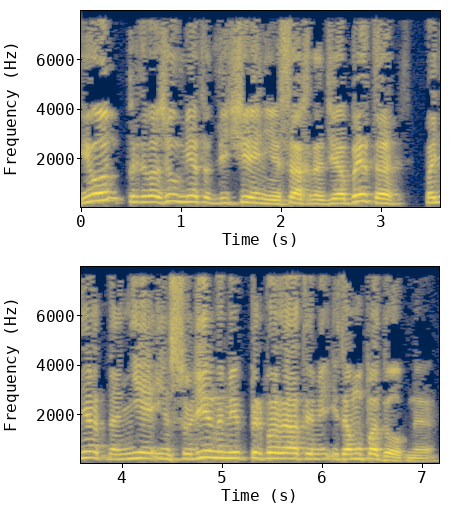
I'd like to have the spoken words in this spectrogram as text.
И он предложил метод лечения сахарного диабета, понятно, не инсулинными препаратами и тому подобное.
